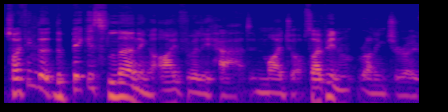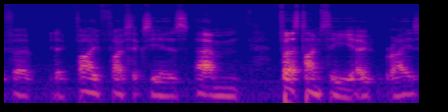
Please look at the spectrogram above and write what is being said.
So I think that the biggest learning I've really had in my job. So I've been running Juro for you know five, five, six years. Um, first time CEO, right?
